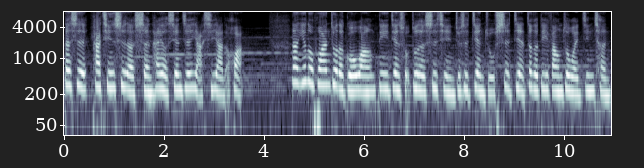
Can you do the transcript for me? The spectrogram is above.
但是他轻视了神还有先知亚西亚的话。那耶罗波安做的国王，第一件所做的事情就是建筑示剑这个地方作为京城，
